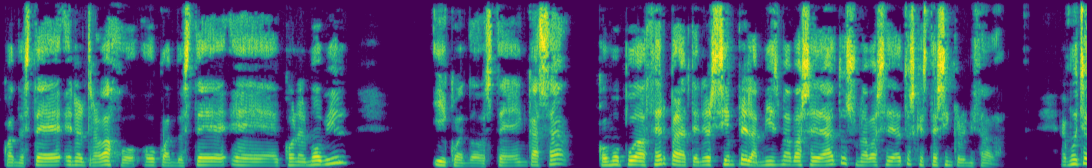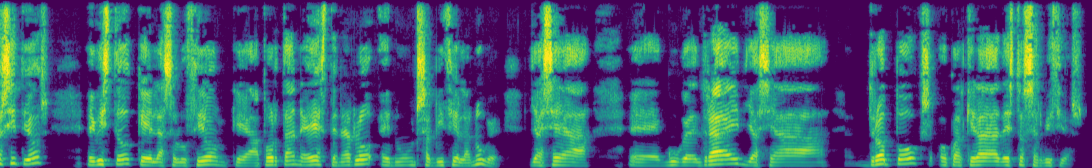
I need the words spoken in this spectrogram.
cuando esté en el trabajo o cuando esté eh, con el móvil y cuando esté en casa, ¿cómo puedo hacer para tener siempre la misma base de datos, una base de datos que esté sincronizada? En muchos sitios he visto que la solución que aportan es tenerlo en un servicio en la nube, ya sea eh, Google Drive, ya sea Dropbox o cualquiera de estos servicios.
